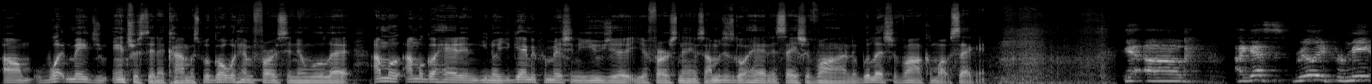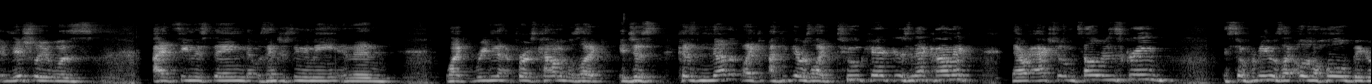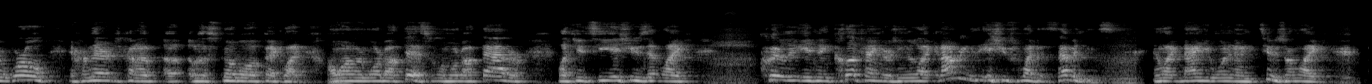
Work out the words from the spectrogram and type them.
um, what made you interested in comics? We'll go with him first, and then we'll let. I'm gonna I'm gonna go ahead and you know you gave me permission to use your your first name, so I'm gonna just go ahead and say Siobhan, and we'll let Siobhan come up second. Yeah, uh, I guess really for me initially it was I had seen this thing that was interesting to me, and then like reading that first comic was like it just because none of like I think there was like two characters in that comic that were actually on the television screen. And so for me, it was like, oh, there's a whole bigger world. And from there, it just kind of, uh, it was a snowball effect. Like, I want to learn more about this, I want more about that. Or like you'd see issues that like clearly even in cliffhangers. And you're like, and I'm reading the issues from like the 70s and like 91 and 92. So I'm like,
